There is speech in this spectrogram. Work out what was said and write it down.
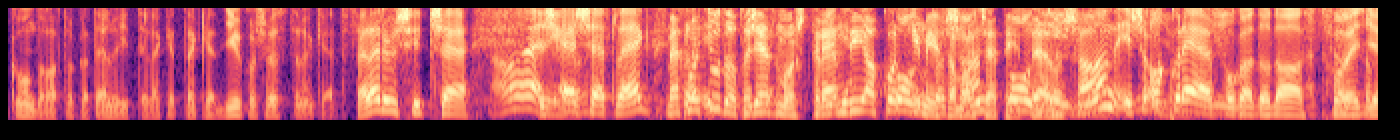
gondolatokat, előítéleteket, gyilkos ösztönöket felerősítse, Ah, és esetleg... Meg hogy tudod, hogy ez most trendi, Igen, akkor kimész a pontosan, macsetéddel. Pontosan, és akkor elfogadod azt, Hát hogy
